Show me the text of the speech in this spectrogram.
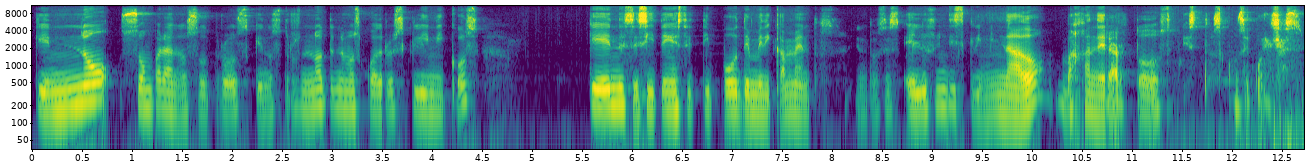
que no son para nosotros, que nosotros no tenemos cuadros clínicos que necesiten este tipo de medicamentos. Entonces, el uso indiscriminado va a generar todas estas consecuencias.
